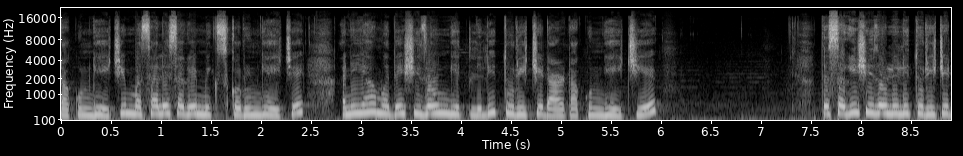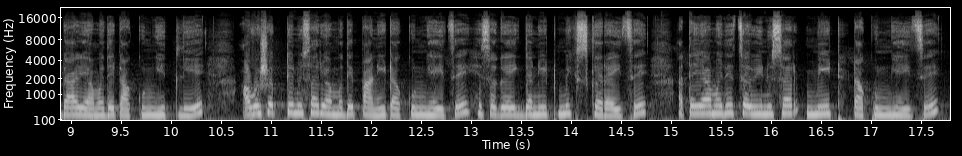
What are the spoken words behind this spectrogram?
टाकून घ्यायची मसाले सगळे मिक्स करून घ्यायचे. आणि यामध्ये शिजवून घेतलेली तुरीची डाळ टाकून घ्यायची आहे. तर सगळी शिजवलेली तुरीची डाळ यामध्ये टाकून घेतली आहे. आवश्यकतेनुसार यामध्ये पाणी टाकून घ्यायचे. हे सगळं एकदा नीट मिक्स करायचे. आता यामध्ये चवीनुसार मीठ टाकून घ्यायचे. आहे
